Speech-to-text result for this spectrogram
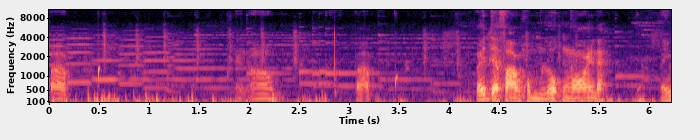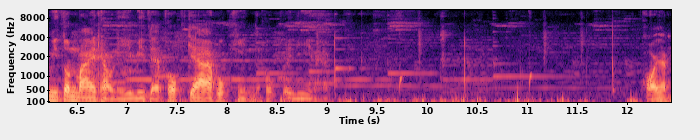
ปรับเห็นอ้อมปรับเฮ้ยแต่ฟาร์มผมรกน้อยนะ ไม่มีต้นไม้แถวนี้มีแต่พวกหญ้าพวกหินพวกอะไอ้นี่นะครับ พอยัง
